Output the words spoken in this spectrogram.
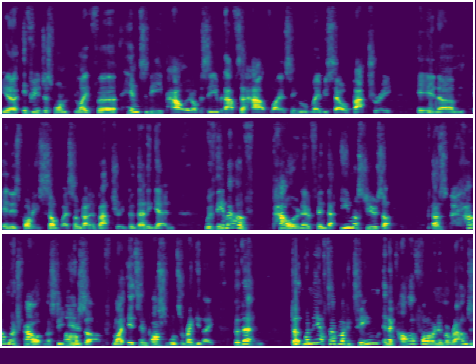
You know, if you just want like for him to be powered, obviously you would have to have like a single maybe cell battery in um in his body somewhere, some kind of battery. But then again, with the amount of power and everything that he must use up, as how much power must he Oh. use up? Like it's impossible to regulate. But then, do, wouldn't he have to have like a team in a car following him around to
